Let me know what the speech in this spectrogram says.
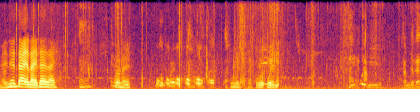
ไหนเนี่ยได้อะไรได้อะไรโชว์หน่อยอบอบอบอบอบอบโอ้ยโอ้ยโอ้ยทำอย่างก็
